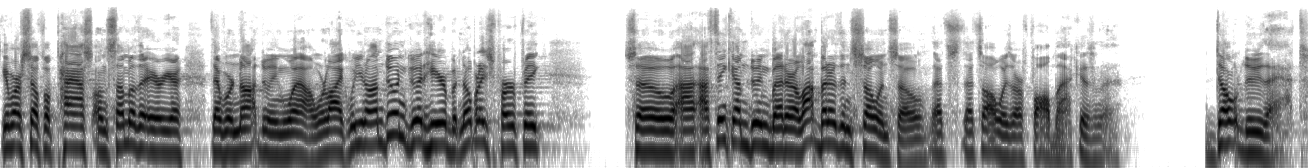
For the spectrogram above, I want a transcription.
give ourselves a pass on some other area that we're not doing well. We're like, well, you know, I'm doing good here, but nobody's perfect. So I, I think I'm doing better, a lot better than so and so. That's that's always our fallback, isn't it? Don't do that.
